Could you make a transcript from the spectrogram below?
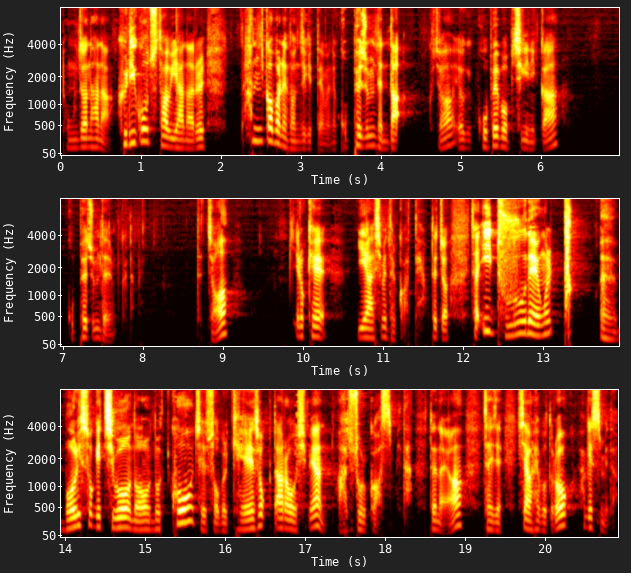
동전 하나 그리고 주사위 하나를 한꺼번에 던지기 때문에 곱해주면 된다. 그죠? 여기 곱해 법칙이니까 곱해주면 거다. 됐죠? 이렇게 이해하시면 될 것 같아요. 됐죠? 자, 이 두 내용을 탁 네, 머릿속에 집어넣어 놓고 제 수업을 계속 따라오시면 아주 좋을 것 같습니다. 되나요? 자, 이제 시작을 해보도록 하겠습니다.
